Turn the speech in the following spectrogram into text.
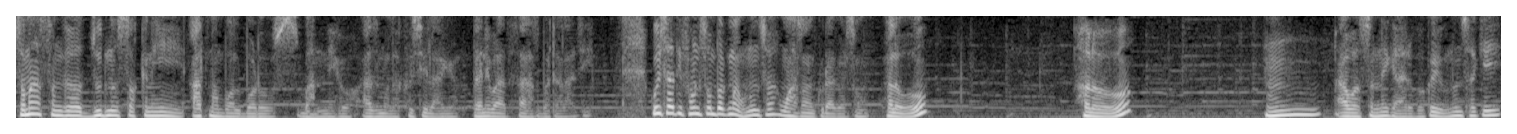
समाजसँग जुझ्न सक्ने आत्मबल बढोस् भन्ने हो। आज मलाई खुसी लाग्यो। धन्यवाद साहस बटालाजी कोही साथी फोन सम्पर्कमा हुनुहुन्छ? उहाँसँग कुरा गर्छौँ। हेलो? हेलो? आवाज सुन्नै गाह्रो भयो कोही हुनुहुन्छ कि?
